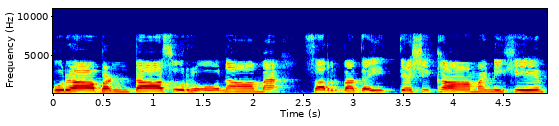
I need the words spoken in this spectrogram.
புரா பண்டாசுரோ நாம சர்வதைத்தியசிகாமணிகே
